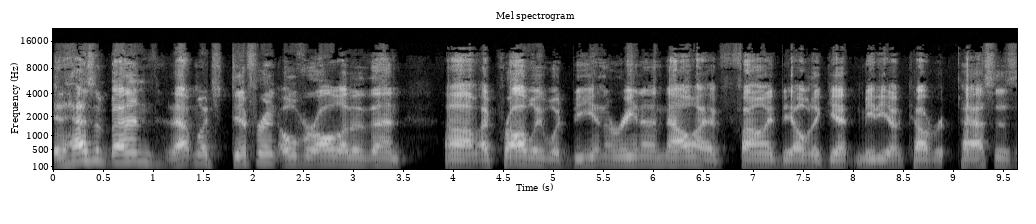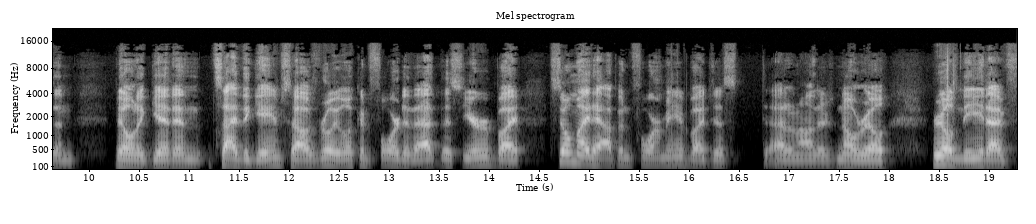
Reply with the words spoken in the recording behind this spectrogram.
it hasn't been that much different overall, other than um, I probably would be in the arena now. I've finally be able to get media cover passes and be able to get inside the game. So I was really looking forward to that this year, but still might happen for me. But just I don't know. There's no real real need. I've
